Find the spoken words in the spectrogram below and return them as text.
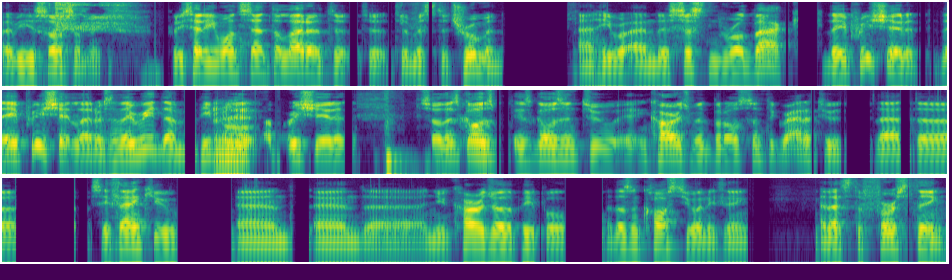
maybe he saw something. But he said he once sent a letter to, to, to Mr. Truman, and he and the assistant wrote back. They appreciate it. They appreciate letters, and they read them. People Right. appreciate it. So this goes this goes into encouragement, but also into gratitude. That uh, say thank you, and and uh, and you encourage other people. It doesn't cost you anything, and that's the first thing.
